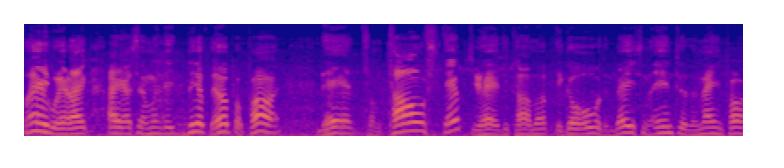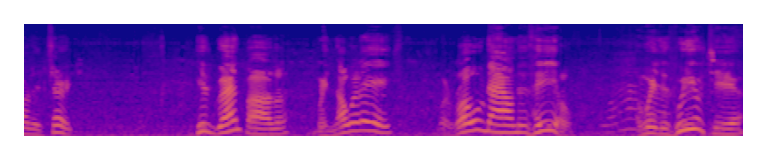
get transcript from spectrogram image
well, anyway, like, like I said, when they built the upper part, they had some tall steps you had to come up to go over the basement into the main part of the church. His grandfather, with no legs, would roll down this hill with his wheelchair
